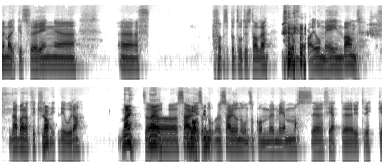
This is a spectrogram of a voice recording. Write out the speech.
med markedsføring uh, uh, på 2000-tallet, jobba jo med inbound. Det er bare at vi kunne ja. ikke de orda. Nei. Så, nei, så, er liksom, så, er det jo noen som kommer med masse fete uttrykk.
